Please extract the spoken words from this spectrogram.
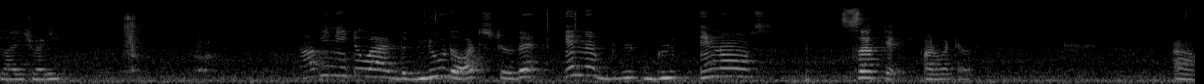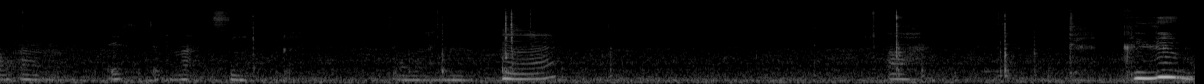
Guys, ready? Now we need to add the glue dots to the inner inner circuit or whatever. Oh, oh no. This does not seem good. So one here. Ah. Glue.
